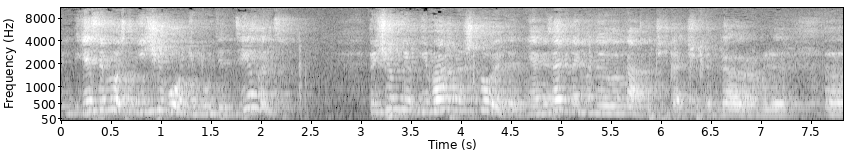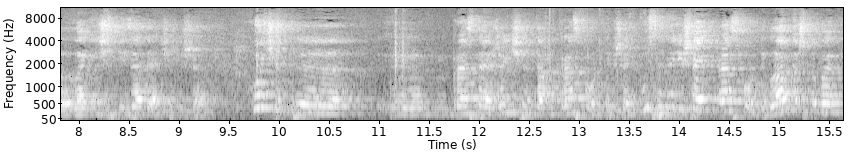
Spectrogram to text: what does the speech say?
Если мозг ничего не будет делать, причем не, не важно, что это, не обязательно Эммануэла Канта читать Шопенгауэром или э, логические задачи решать. Хочет э, э, простая женщина там кроссворды решать, пусть она решает кроссворды. Главное, чтобы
